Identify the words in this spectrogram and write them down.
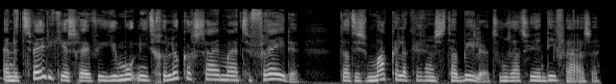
En de tweede keer schreef u... je moet niet gelukkig zijn, maar tevreden. Dat is makkelijker en stabieler. Toen zat u in die fase.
